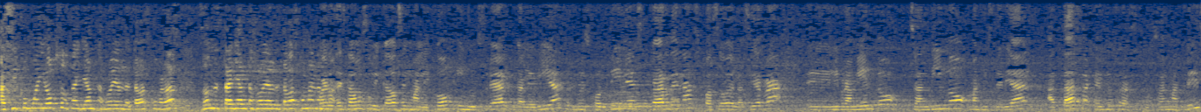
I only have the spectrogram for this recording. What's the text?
así como hay Oxxos, hay llantas Royal de Tabasco, ¿verdad? ¿Dónde está llantas Royal de Tabasco, mana? Bueno, estamos ubicados en Malecón, Industrial, Galería, Luis Cortines, Cárdenas, Paso de la Sierra, eh, Libramiento, Sandino, Magisterial, Ataza, que es nuestra sucursal matriz,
